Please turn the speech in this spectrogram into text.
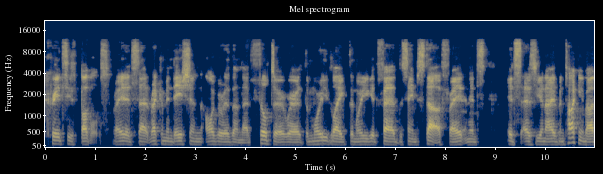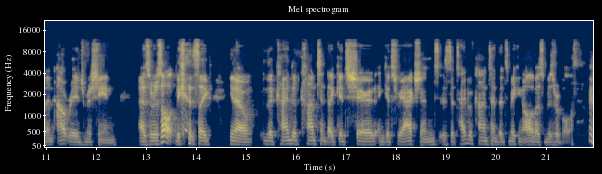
creates these bubbles right? It's that recommendation algorithm that filter where the more you like the more you get fed the same stuff right? And it's it's as you and I have been talking about an outrage machine as a result because like you know the kind of content that gets shared and gets reactions is the type of content that's making all of us miserable.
